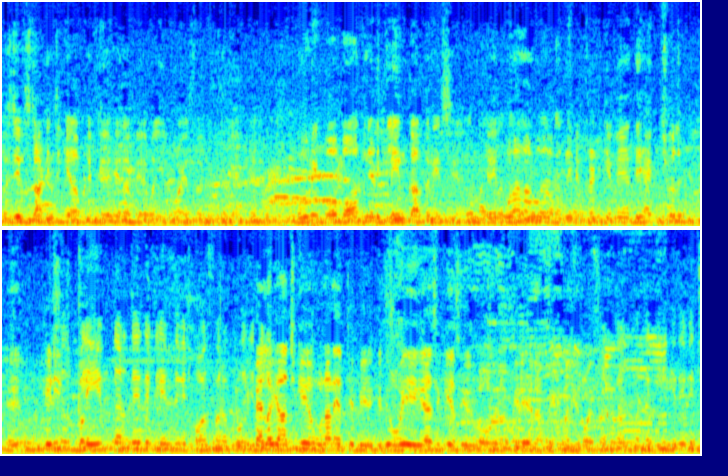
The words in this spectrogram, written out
ਤੁਸੀਂ ਜੀ ਸਟਾਰਟਿੰਗ ਚ ਕਿਹਾ ਆਪਣੀ ਫਿਰ ਹੇਰਾ ਫੇਰ ਵਾਲੀ ਰੋਇਲ ਸਰਕਟ ਲੈ ਕੇ ਆਏ। ਉਹ ਵੀ ਬਹੁਤ ਬਹੁਤ ਜਿਹੜੇ ਕਲੇਮ ਕਰਦੇ ਨੇ ਇਸ ਚੀਜ਼ ਨੂੰ। ਤੇ ਉਹਨਾਂ ਨਾਲੋਂ ਆਪਣੀ ਡਿਫਰੈਂਟ ਕਿਵੇਂ ਹੈ ਤੇ ਐਕਚੁਅਲ ਕਿਹੜੀ ਕਲੇਮ ਕਰਦੇ ਤੇ ਕਲੇਮ ਦੇ ਵਿੱਚ ਬਹੁਤ ਫ਼ਰਕ ਹੁੰਦਾ ਜੀ ਪਹਿਲਾਂ ਵੀ ਅੱਜ ਕੇ ਉਹਨਾਂ ਨੇ ਇੱਥੇ ਫਿਰ ਕਿਤੇ ਉਹ ਵੀ ਇਹ ਗਿਆ ਸੀ ਕਿ ਅਸੀਂ ਉਹ ਫਿਰ ਹੇਰਾ ਫੇਰ ਵਾਲੀ ਸਰਕਟ ਮਤਲਬ ਇਹਦੇ ਵਿੱਚ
